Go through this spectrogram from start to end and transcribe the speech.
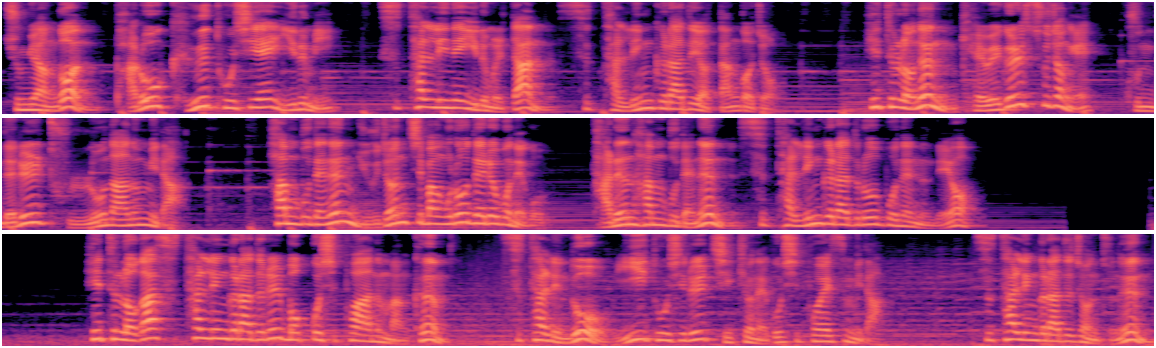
중요한 건 바로 그 도시의 이름이 스탈린의 이름을 딴 스탈린그라드였단 거죠. 히틀러는 계획을 수정해 군대를 둘로 나눕니다. 한 부대는 유전 지방으로 내려보내고 다른 한 부대는 스탈린그라드로 보냈는데요. 히틀러가 스탈린그라드를 먹고 싶어 하는 만큼 스탈린도 이 도시를 지켜내고 싶어 했습니다. 스탈린그라드 전투는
